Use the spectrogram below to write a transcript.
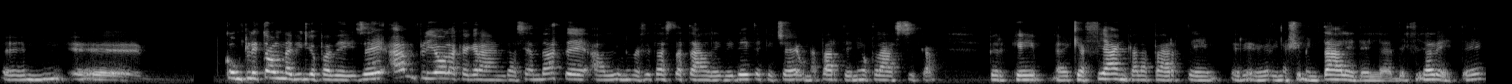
Eh, eh, completò il naviglio pavese, ampliò la Cagranda. Se andate all'Università Statale vedete che c'è una parte neoclassica perché, eh, che affianca la parte rinascimentale del, del, filarete,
